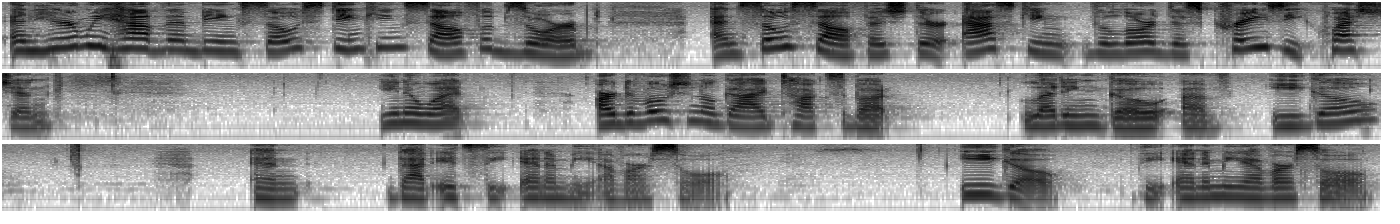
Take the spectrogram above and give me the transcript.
And here we have them being so stinking self absorbed and so selfish. They're asking the Lord this crazy question. You know what? Our devotional guide talks about letting go of ego and that it's the enemy of our soul. Ego, the enemy of our soul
